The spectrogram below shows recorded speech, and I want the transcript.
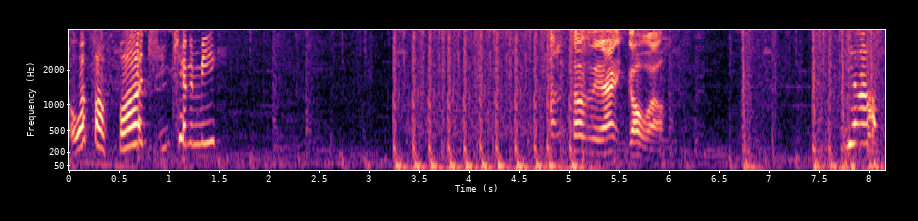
Oh, what the fudge? you kidding me? Something tells me that didn't go well. Yo.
